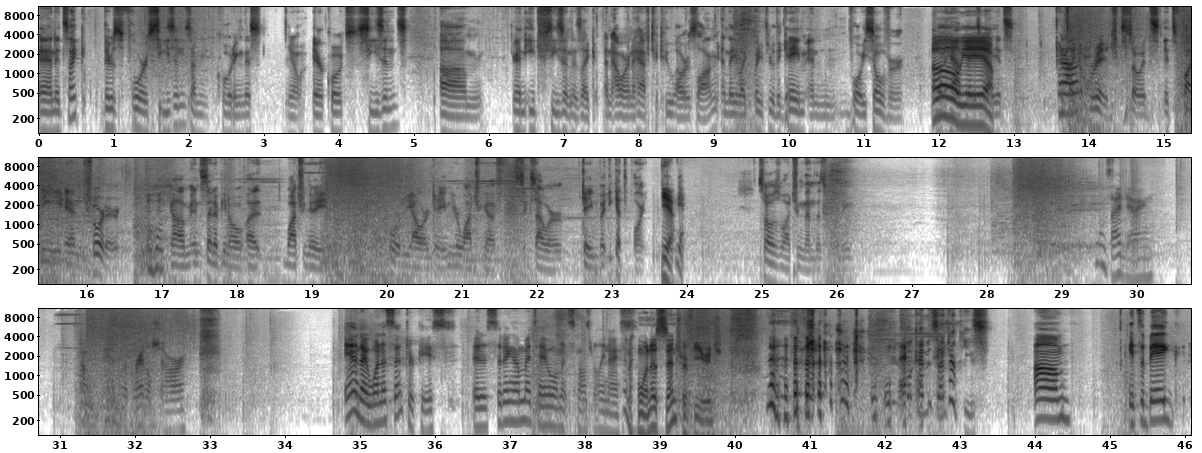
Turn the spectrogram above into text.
and it's like there's four seasons. I'm quoting this, you know, air quotes seasons. Um, and each season is like an hour and a half to two hours long, and they like play through the game and voice over. Oh, yeah, happens. yeah, Like, yeah. It's Oh, like okay. abridged, so it's it's funny and shorter. Mhm. Um, instead of you know uh, watching a 40-hour game, you're watching a six-hour game, but you get the point. Yeah. Yeah. So I was watching them this morning. What was I doing? Oh, I had a bridal shower. And I won a centerpiece. It is sitting on my table and it smells really nice. I want a centrifuge. What kind of centerpiece? Um, it's a big,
